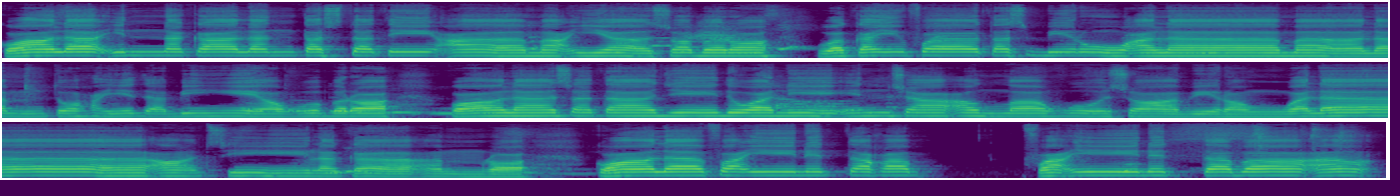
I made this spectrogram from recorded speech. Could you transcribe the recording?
قال إنك لن تستطيع معي صبرا وكيف تصبر على ما لم تحيط به غبرا قال ستجدني إن شاء الله صابرا ولا أعصي لك أمرا قال فإن اتخذ فإن اتبعتني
